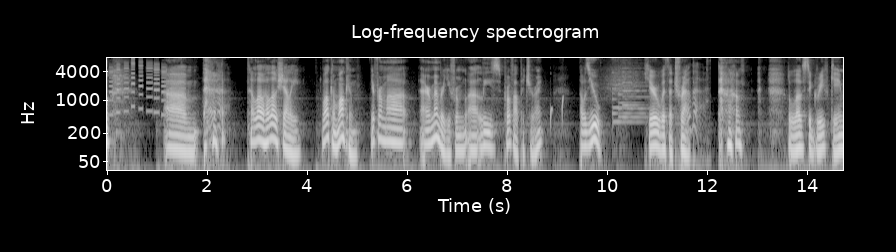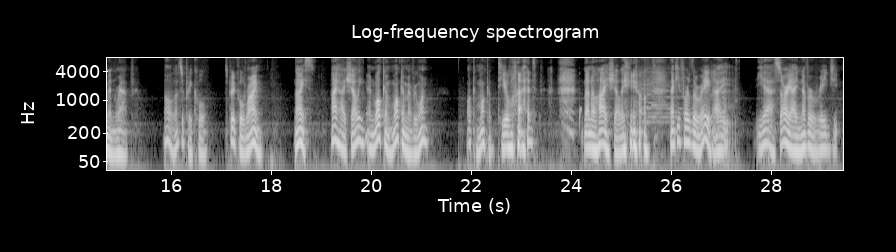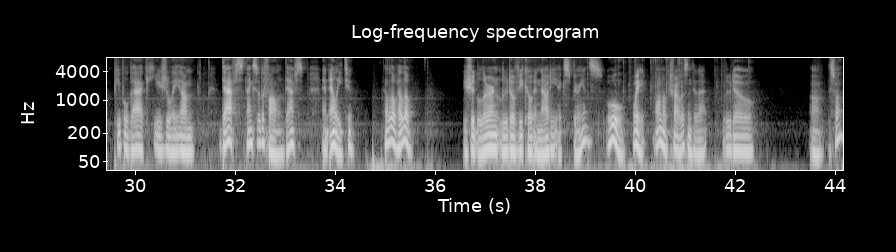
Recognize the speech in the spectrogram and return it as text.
Um, hello, hello, Shelly. Welcome, welcome. You're from, uh, I remember you from uh, Lee's profile picture, right? That was you. Here with a trap. Who loves to grief, game, and rap. Oh, that's a pretty cool. It's pretty cool rhyme. Nice. Hi, hi, Shelly, and welcome, welcome, everyone. Welcome, welcome, to Teal lad. no, no, hi, Shelly. Thank you for the raid. I, yeah, sorry, I never raid people back usually. Um, Daffs, thanks for the follow, Daffs, and Ellie too. Hello, hello. You should learn Ludovico Einaudi experience. Ooh, wait, I want to try listen to that. Ludo. Oh, this one.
